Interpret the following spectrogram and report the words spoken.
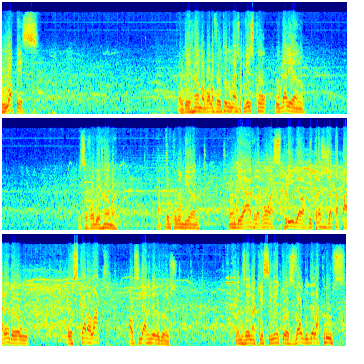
Lopes. Valderrama, a bola voltando mais uma vez com o Galeano. Esse é o Valderrama, capitão colombiano. Com o De Ávila, com o Asprilha, a arbitragem já está parando. É o Oscar Alac, auxiliar número 2. Temos aí no aquecimento Oswaldo de la Cruz.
